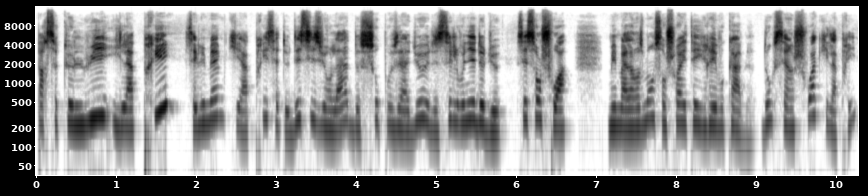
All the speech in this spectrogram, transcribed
parce que lui, il a pris, c'est lui-même qui a pris cette décision-là de s'opposer à Dieu et de s'éloigner de Dieu. C'est son choix. Mais malheureusement, son choix était irrévocable. Donc c'est un choix qu'il a pris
